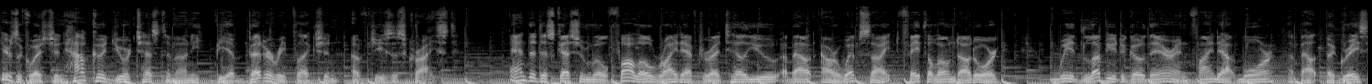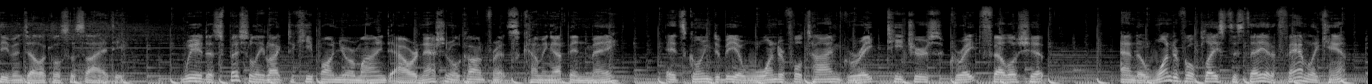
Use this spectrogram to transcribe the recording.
Here's a question How could your testimony be a better reflection of Jesus Christ? And the discussion will follow right after I tell you about our website, faithalone.org. We'd love you to go there and find out more about the Grace Evangelical Society. We'd especially like to keep on your mind our national conference coming up in May. It's going to be a wonderful time, great teachers, great fellowship, and a wonderful place to stay at a family camp.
